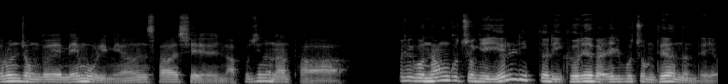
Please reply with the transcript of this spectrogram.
요런 정도의 매물이면 사실 나쁘지는 않다. 그리고 남구 쪽에 연립들이 거래가 일부 좀 되었는데요.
